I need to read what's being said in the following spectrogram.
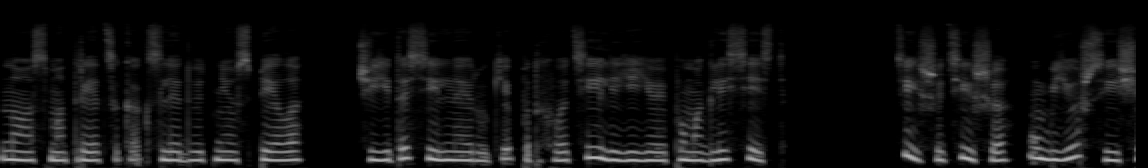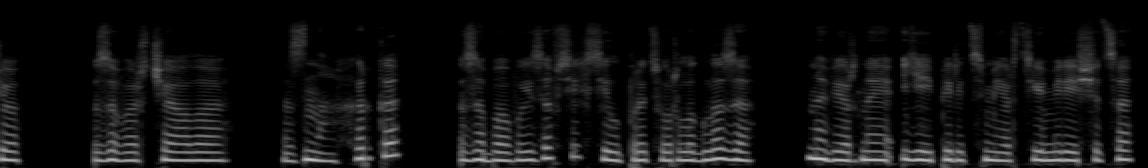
Но осмотреться как следует не успела. Чьи-то сильные руки подхватили ее и помогли сесть. «Тише, тише, убьешься еще!» — заворчала знахарка. Забава изо всех сил протерла глаза. Наверное, ей перед смертью мерещится.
